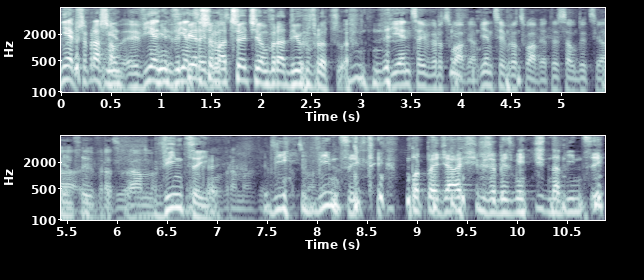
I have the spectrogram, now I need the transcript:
Nie, przepraszam, wie, Między pierwszą a Wroc- trzecią w Radiu Wrocław. Więcej Wrocławia, więcej Wrocławia. To jest audycja Więcej w Radiu. Ram. Więcej. Było W ramach więcej. Podpowiedziałeś im, żeby zmienić na wincy.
